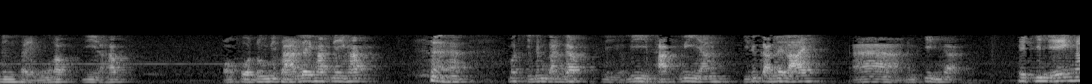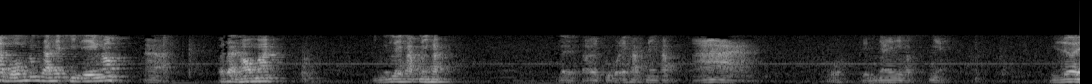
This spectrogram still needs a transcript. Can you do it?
หนึ่งใส่หมูครับ นี่นะครับ ของโปรดตรงมีสานเลยครับนี่ครับมากินน้ำกันครับ นี่ก็มีผักมียังกินน้ำกันหลายๆอ่าน้ำกินก็เฮ็ดกินเองครับ ผมน้องชายเฮ็ดกินเองเนาะอ่าประสานหอมมาอย่างนี้เลยครับนี่ครับเลยต่อยตัวเลยครับนี่ครับ อ่าโอ้เต็มใหญ่เลยครับ เนี่ยนี่เลย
